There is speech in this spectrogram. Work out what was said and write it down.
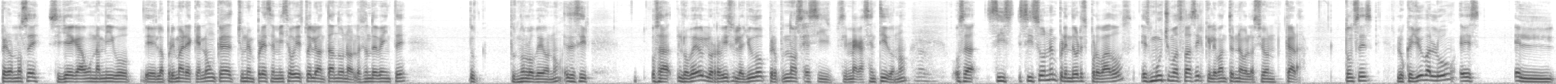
Pero no sé, si llega un amigo de la primaria que nunca ha hecho una empresa y me dice, oye, estoy levantando una evaluación de 20, pues, pues, no lo veo, ¿no? Es decir, o sea, lo veo y lo reviso y le ayudo, pero pues no sé si, si me haga sentido, ¿no? O sea, si, si son emprendedores probados, es mucho más fácil que levanten una evaluación cara. Entonces, lo que yo evalúo es el,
